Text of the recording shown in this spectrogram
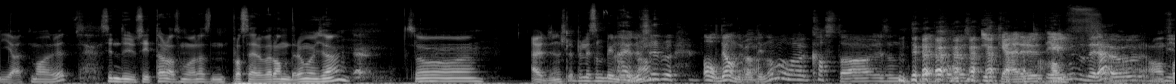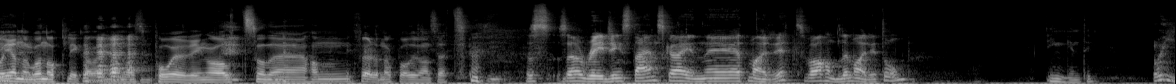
Ja, et mareritt. Siden du sitter her, da, så må vi nesten plassere hverandre, må vi ikke? Så Audun slipper liksom billig unna. slipper- Alle de andre vi har vært innom, har kasta liksom, vedkommende som ikke er her ute i ilden. Dere er jo ja, han får gjennomgå nok likevel, men han har på øving og alt, så det, han føler nok på det uansett. Så, så Raging Stein skal inn i et mareritt. Hva handler marerittet om? Ingenting. Oi!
